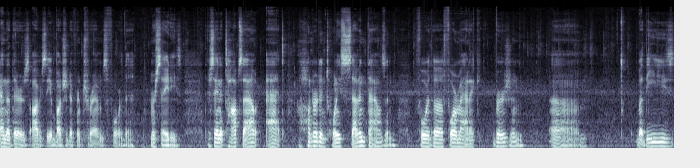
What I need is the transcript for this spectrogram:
and that there's obviously a bunch of different trims for the Mercedes. They're saying it tops out at 127,000 for the 4MATIC version. Um, but these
